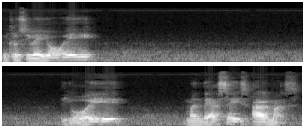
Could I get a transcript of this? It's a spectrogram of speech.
Inclusive yo hoy, yo hoy mandé a seis almas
